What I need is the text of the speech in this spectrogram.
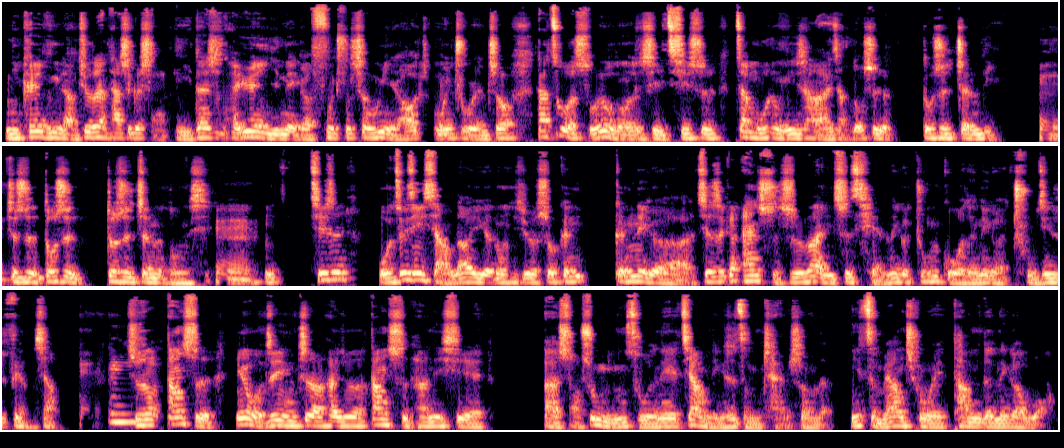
你可以这么讲，就算他是个傻逼，但是他愿意那个付出生命，然后成为主人之后，他做的所有东西，其实在某种意义上来讲，都是都是真理，嗯就是都是都是真的东西。嗯嗯，其实我最近想到一个东西，就是说跟跟那个，其实跟安史之乱之前那个中国的那个处境是非常像的。嗯就是说当时，因为我最近知道，他就说当时他那些啊、呃少数民族的那些将领是怎么产生的，你怎么样成为他们的那个王？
